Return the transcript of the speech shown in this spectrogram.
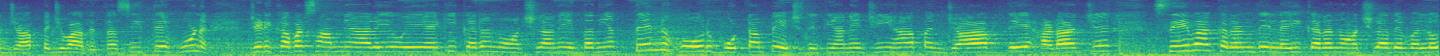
ਪੰਜਾਬ ਭਿਜਵਾ ਦਿੱਤਾ ਸੀ। ਤੇ ਹੁਣ ਜਿਹੜੀ ਖਬਰ ਸਾਹਮਣੇ ਆ ਰਹੀ ਉਹ ਇਹ ਹੈ ਕਿ ਕਰਨ ਔਜਲਾ ਨੇ ਇਦਾਂ ਦੀਆਂ ਤਿੰਨ ਹੋਰ ਬੋਟਾਂ ਭੇਜ ਦਿੱਤੀਆਂ ਨੇ ਜੀ ਹਾਂ ਪੰਜਾਬ ਦੇ ਹੜ੍ਹਾਂ 'ਚ ਸੇਵਾ ਕਰਨ ਦੇ ਲਈ ਕਰਨ ਔਜਲਾ ਦੇ ਵੱਲੋਂ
